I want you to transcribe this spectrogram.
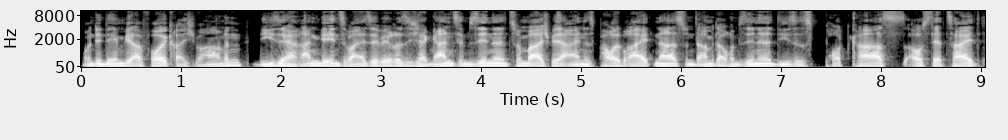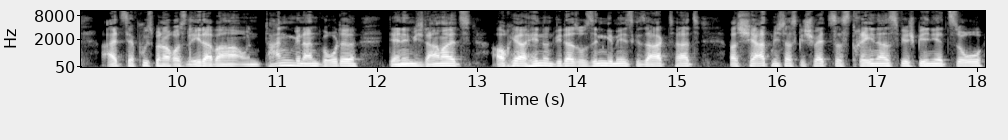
und in dem wir erfolgreich waren. Diese Herangehensweise wäre sicher ganz im Sinne zum Beispiel eines Paul Breitners und damit auch im Sinne dieses Podcasts aus der Zeit, als der Fußball noch aus Leder war und Tang genannt wurde, der nämlich damals auch ja hin und wieder so sinngemäß gesagt hat, was schert mich das Geschwätz des Trainers, wir spielen jetzt so,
